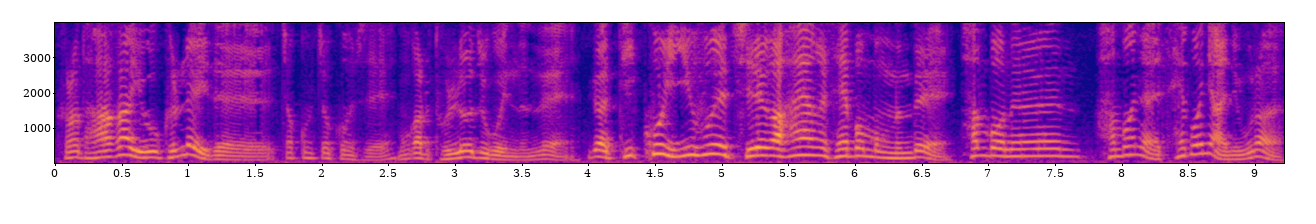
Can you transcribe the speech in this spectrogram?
그러다가 요 근래 이제 조금 조금씩 뭔가를 돌려주고 있는데 그러니까 디코이 이후에 지뢰가 하향을 세 번 먹는데 한 번은 한 번이 아니 세 번이 아니구나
